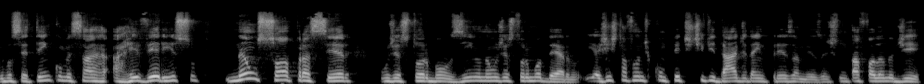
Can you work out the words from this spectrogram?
e você tem que começar a rever isso, não só para ser um gestor bonzinho, não um gestor moderno. E a gente está falando de competitividade da empresa mesmo. A gente não está falando de,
